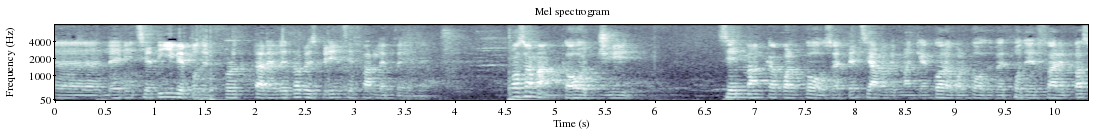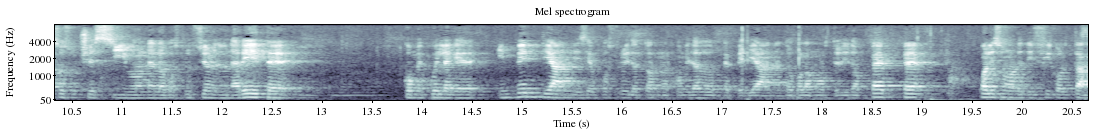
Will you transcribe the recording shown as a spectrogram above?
eh, le iniziative, poter portare le proprie esperienze e farle bene. Cosa manca oggi? Se manca qualcosa e pensiamo che manchi ancora qualcosa per poter fare il passo successivo nella costruzione di una rete come quella che in 20 anni si è costruita attorno al comitato Don Peppe Diana dopo la morte di Don Peppe, quali sono le difficoltà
